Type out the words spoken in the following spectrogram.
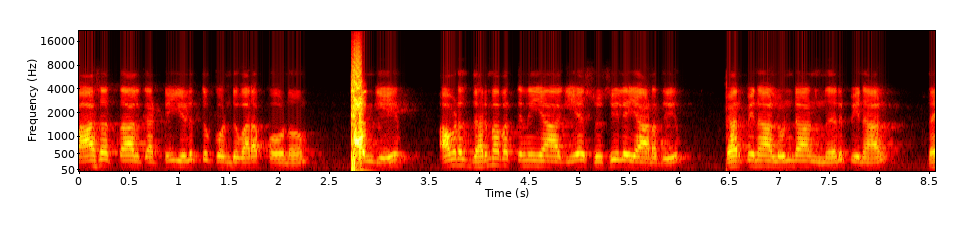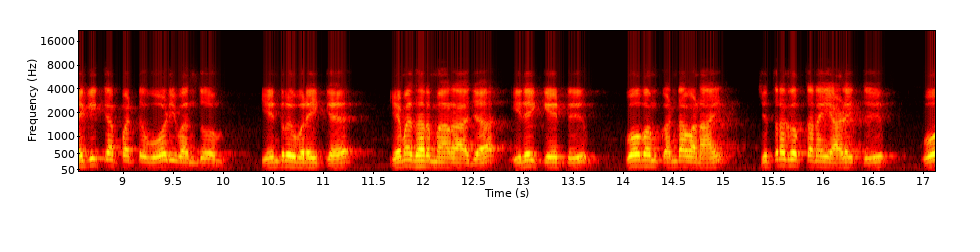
பாசத்தால் கட்டி இழுத்து கொண்டு வரப்போனோம் அங்கே அவனது தர்மபத்தினியாகிய சுசீலையானது கற்பினால் உண்டான நெருப்பினால் தகிக்கப்பட்டு ஓடி வந்தோம் என்று உரைக்க யமதர்மராஜா இதை கேட்டு கோபம் கொண்டவனாய் சித்திரகுப்தனை அழைத்து ஓ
